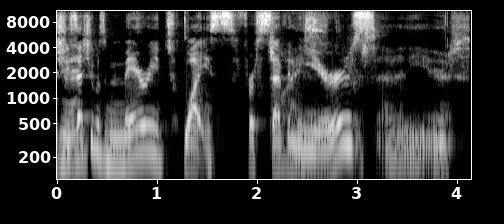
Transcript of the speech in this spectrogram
she Mhm. said she was married twice for seven Twice years, For seven years.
